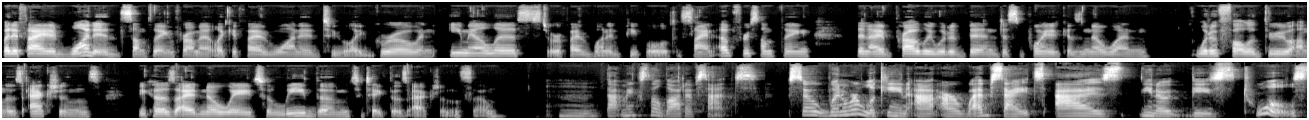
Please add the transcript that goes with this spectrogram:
but if i had wanted something from it like if i had wanted to like grow an email list or if i wanted people to sign up for something then i probably would have been disappointed because no one would have followed through on those actions because i had no way to lead them to take those actions so. Mm, that makes a lot of sense so when we're looking at our websites as, you know, these tools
